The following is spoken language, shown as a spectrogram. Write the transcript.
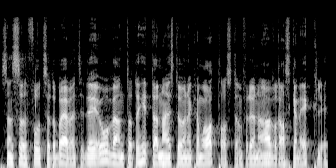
Sen så fortsätter brevet. Det är oväntat att hitta den här historien i Kamratposten för den är överraskande äcklig.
